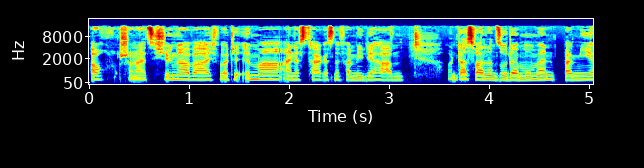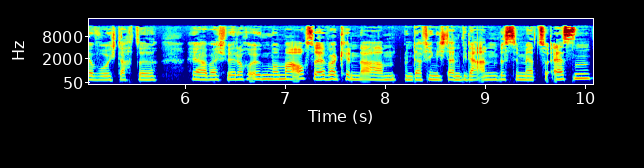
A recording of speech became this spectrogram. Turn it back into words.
auch schon als ich jünger war, ich wollte immer eines Tages eine Familie haben. Und das war dann so der Moment bei mir, wo ich dachte, ja, aber ich will doch irgendwann mal auch selber Kinder haben. Und da fing ich dann wieder an, ein bisschen mehr zu essen.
